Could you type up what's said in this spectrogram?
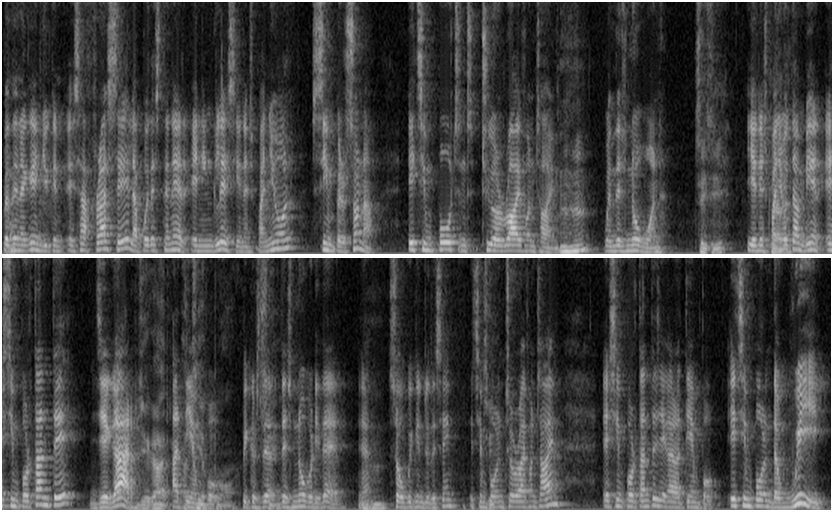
But ¿no? then again, you can, esa frase la puedes tener en inglés y en español sin persona. It's important to arrive on time when there's no one. Sí, sí. Y en español Claro. también es importante llegar, Llegar a a tiempo, tiempo, because there- sí. there's nobody there. yeah? So we can do the same. It's important to arrive on time. Es importante llegar a tiempo. It's important that we,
